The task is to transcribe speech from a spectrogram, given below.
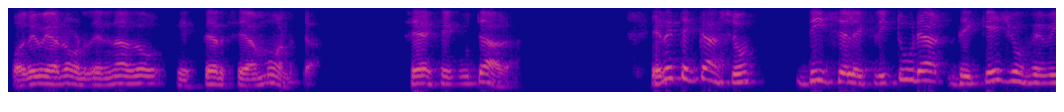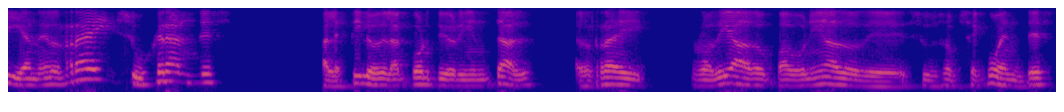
podría haber ordenado que Esther sea muerta, sea ejecutada. En este caso, dice la escritura de que ellos bebían el rey, sus grandes, al estilo de la corte oriental, el rey rodeado, pavoneado de sus obsecuentes,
